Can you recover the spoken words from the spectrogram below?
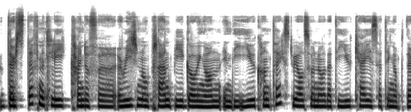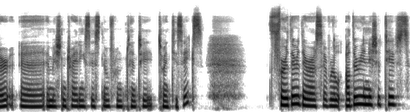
there's definitely kind of a, a, regional plan B going on in the EU context. We also know that the UK is setting up their uh, emission trading system from 2026. Further, there are several other initiatives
